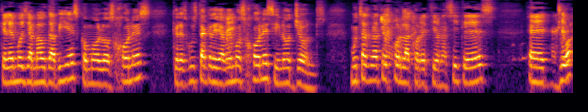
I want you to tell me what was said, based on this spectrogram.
que le hemos llamado Davíes como los Jones, que les gusta que le llamemos Jones y no Jones. Muchas gracias por la corrección. Así que es eh, Ju-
